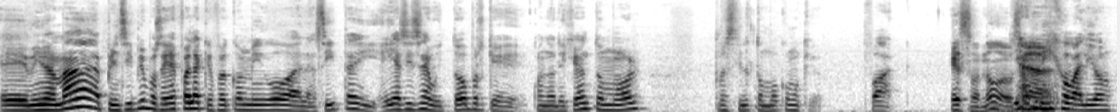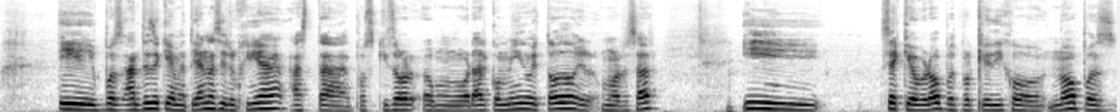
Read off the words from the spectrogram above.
eh, mi mamá al principio pues ella fue la que fue conmigo a la cita y ella sí se agüitó porque cuando le dijeron tumor pues sí lo tomó como que fuck. Eso, ¿no? O ya mi hijo valió. Y pues antes de que me metieran la cirugía hasta pues quiso orar conmigo y todo y rezar y se quebró pues porque dijo no pues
